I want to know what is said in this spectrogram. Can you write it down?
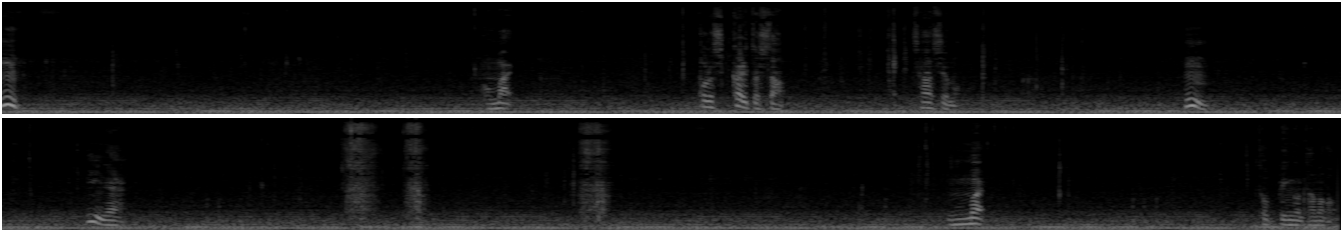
うん。うまい。このしっかりとした。チャーシューも。うん。いいね。うまい。トッピングの卵。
